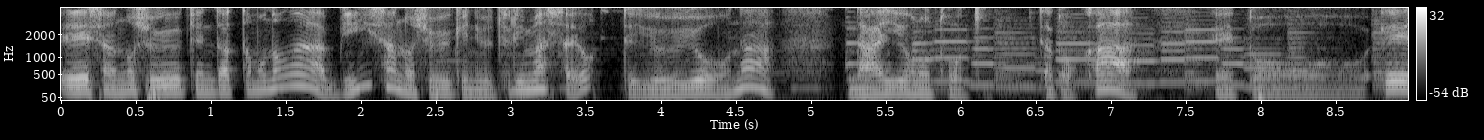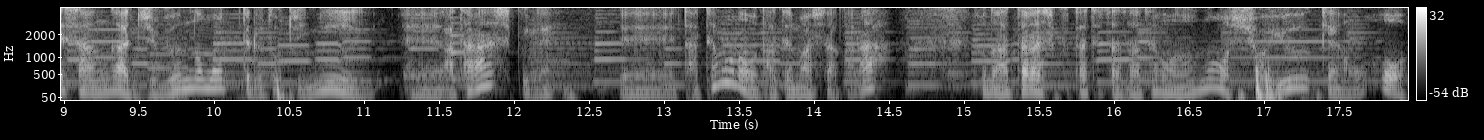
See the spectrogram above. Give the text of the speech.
A さんの所有権だったものが B さんの所有権に移りましたよっていうような内容の登記だとか、えーと、A さんが自分の持ってる土地に、えー、新しくね、えー、建物を建てましたからその新しく建てた建物の所有権を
